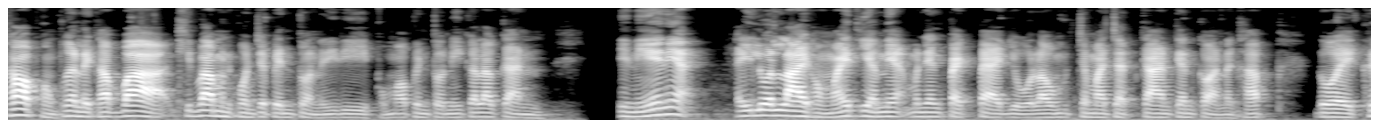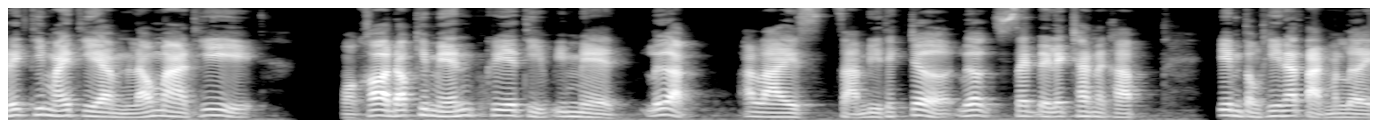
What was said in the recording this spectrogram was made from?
ชอบของเพื่อนเลยครับว่าคิดว่ามันควรจะเป็นตัวไหนดี ผมเอาเป็นตัวนี้ก็แล้วกัน ทีนี้เนี่ย ไอ้ลวดลายของไม้เทียมเนี่ยมันยังแปลกๆอยู่เราจะมาจัดการกันก่อนนะครับ โดยคลิกที่ไม้เทียมแล้วมาที่หัวข้อ document creative image เลือก align 3D texture เลือก set direction นะครับจิ้มตรงที่หน้าตัดมันเลย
